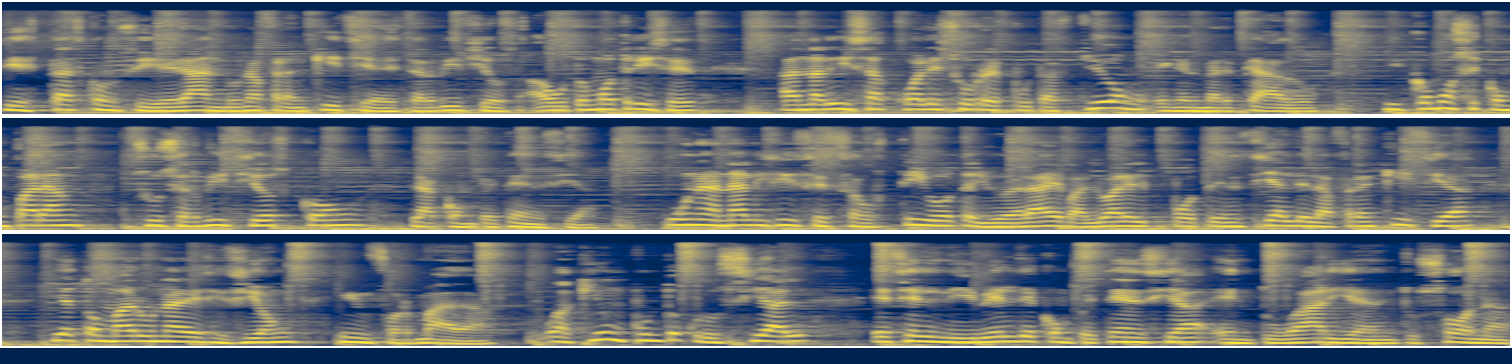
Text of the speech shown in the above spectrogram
si estás considerando una franquicia de servicios automotrices, analiza cuál es su reputación en el mercado y cómo se comparan sus servicios con la competencia. Un análisis exhaustivo te ayudará a evaluar el potencial de la franquicia y a tomar una decisión informada. Aquí un punto crucial es el nivel de competencia en tu área, en tu zona.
